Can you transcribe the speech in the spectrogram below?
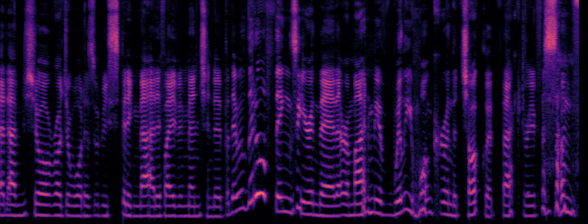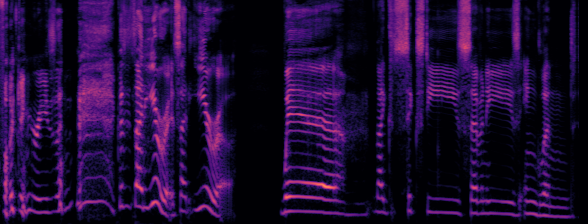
and I'm sure Roger Waters would be spitting mad if I even mentioned it, but there were little things here and there that reminded me of Willy Wonka and the Chocolate Factory for some fucking reason. Because it's that era. It's that era where, like, 60s, 70s England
